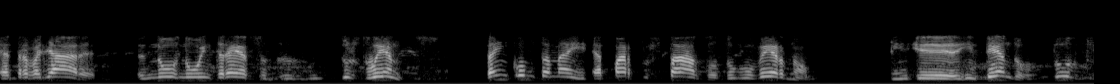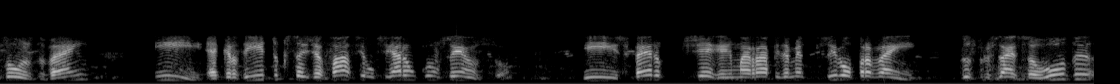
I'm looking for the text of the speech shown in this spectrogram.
a trabalhar no, no interesse de, dos doentes, bem como também a parte do Estado, do Governo, entendo tudo pessoas de bem e acredito que seja fácil chegar a um consenso e espero que cheguem o mais rapidamente possível para bem dos profissionais de saúde,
